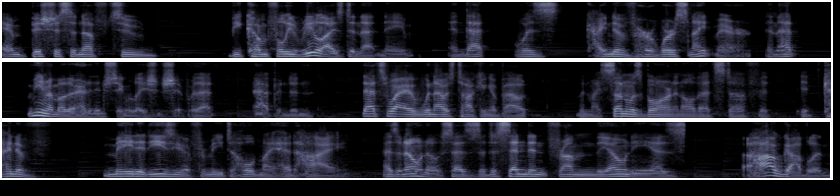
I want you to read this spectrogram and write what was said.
ambitious enough to become fully realized in that name. And that was kind of her worst nightmare. And that me and my mother had an interesting relationship where that happened and that's why when I was talking about when my son was born and all that stuff, it it kind of made it easier for me to hold my head high. As an Onos, as a descendant from the Oni, as a hobgoblin.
